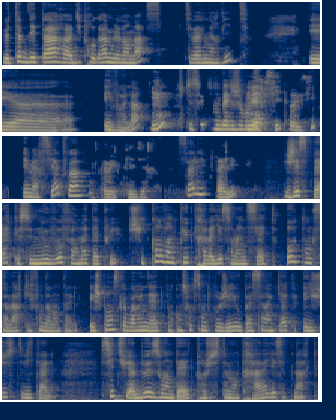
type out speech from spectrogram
le top départ euh, du programme le 20 mars. Ça va venir vite. Et, euh, et voilà. Mmh. Je te souhaite une belle journée. Merci, toi aussi. Et merci à toi. Avec plaisir. Salut. Salut. J'espère que ce nouveau format t'a plu. Je suis convaincue que travailler son mindset autant que sa marque est fondamental. Et je pense qu'avoir une aide pour construire son projet ou passer un cap est juste vital. Si tu as besoin d'aide pour justement travailler cette marque,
